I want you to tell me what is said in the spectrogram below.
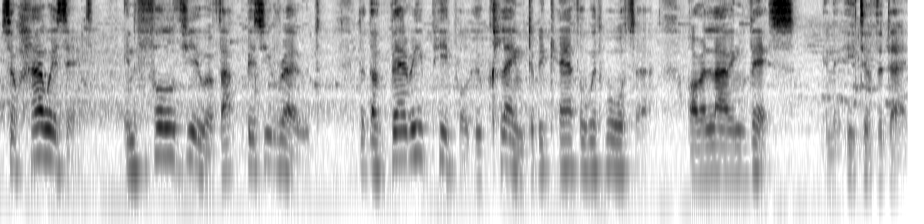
So, how is it, in full view of that busy road, that the very people who claim to be careful with water are allowing this in the heat of the day?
